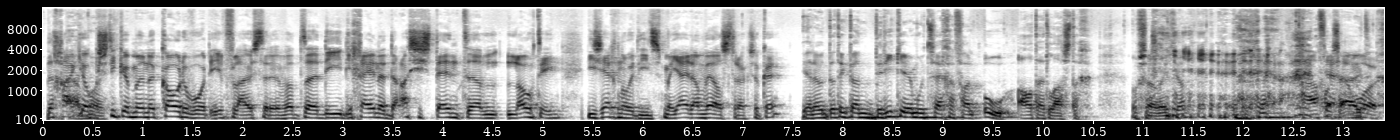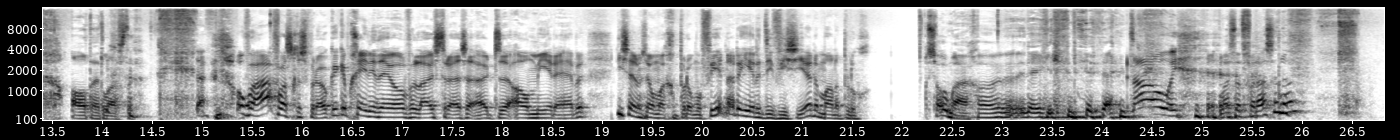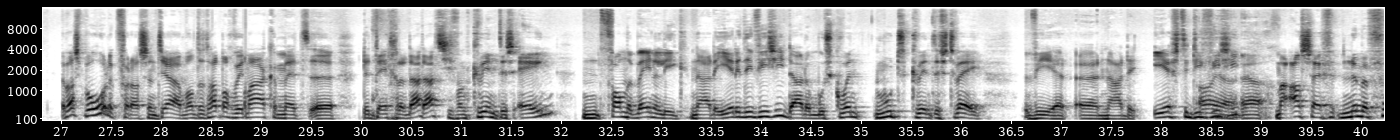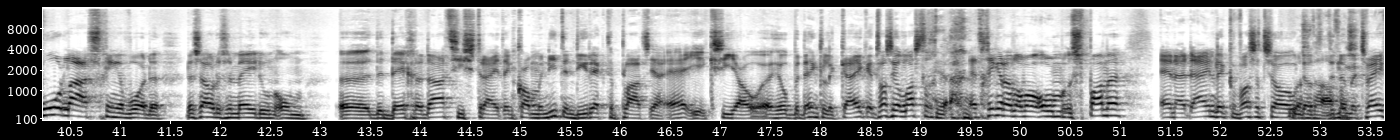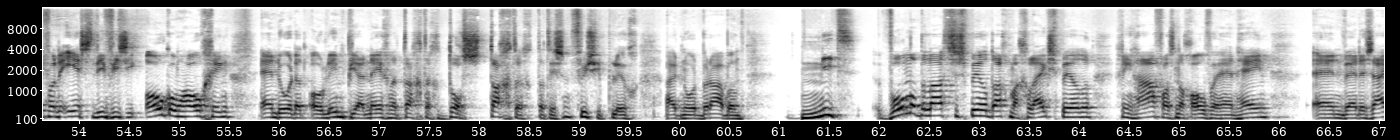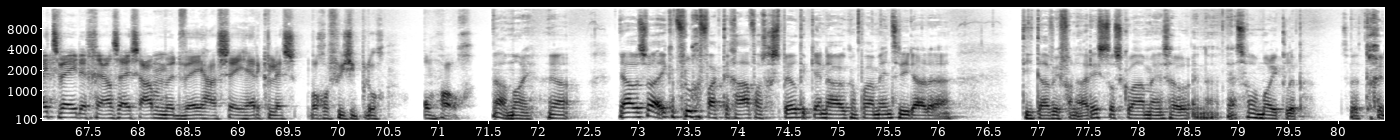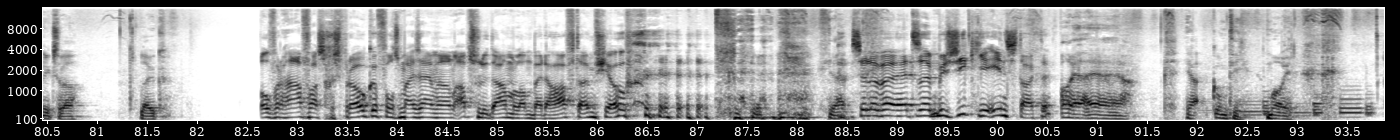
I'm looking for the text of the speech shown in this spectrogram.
Dan ga ik je ook mooi. stiekem een codewoord influisteren. Want eh, die, diegene, de assistent eh, loting, die zegt nooit iets. Maar jij dan wel straks, oké? ja, dat- dat ik dan drie keer moet zeggen van oeh, altijd lastig. Of zo, weet je wel. Havas Ja, uit, mooi. altijd lastig. Over HAVAS gesproken. Ik heb geen idee we luisteraars uit eh, Almere hebben. Die zijn zomaar gepromoveerd naar de Eredivisie, hè, de mannenploeg. Zomaar, gewoon in één keer. Nou, Was dat verrassend dan? Het was behoorlijk verrassend, ja. Want het had nog weer te maken met eh, de degradatie van Quintus 1 van de Benelink naar de Eredivisie. Daardoor moest Quint, moet Quintus 2 weer eh, naar de eerste divisie. Oh ja, ja. Maar als zij nummer voorlaatst gingen worden, dan zouden ze meedoen om eh, de degradatiestrijd en kwam er niet een directe plaats. Ja, hè, ik zie jou eh, heel bedenkelijk kijken. Het was heel lastig. Ja. Het ging er allemaal om spannen. En uiteindelijk was het zo Was het dat de nummer 2 van de eerste divisie ook omhoog ging. En doordat Olympia 89 DOS 80, dat is een fusieploeg uit Noord-Brabant, niet won op de laatste speeldag, maar gelijk speelde, ging Havas nog over hen heen. En werden zij tweede, gaan zij samen met WHC Hercules, nog een fusieploeg, omhoog. Ja, mooi. Ja, ja was wel, ik heb vroeger vaak tegen Havas gespeeld. Ik ken daar ook een paar mensen die daar, eh, die daar weer van Aristos kwamen en zo. En, eh, ja, het is wel een mooie club. Dus Dat gun ik ze wel. Leuk. Over Havas gesproken, volgens mij zijn we dan absoluut aanbeland bij de halftime show. Ja. Zullen we het eh, muziekje instarten? Oh ja, ja, ja. Ja, komt-ie. Mooi.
